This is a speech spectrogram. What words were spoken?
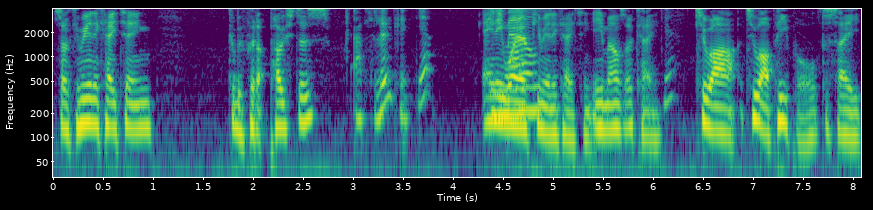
So communicating could we put up posters? Absolutely, yeah. Any way of communicating? Emails, okay. Yeah. To our to our people to say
